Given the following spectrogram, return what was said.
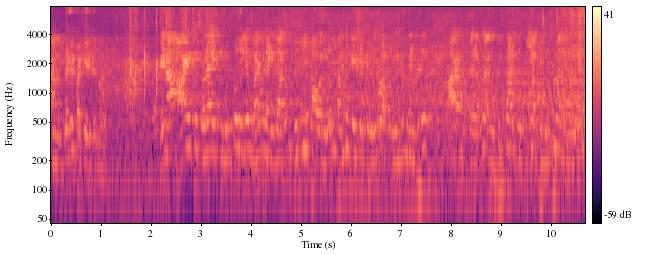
நாங்கள் பெருமைப்பட்டிருக்கின்றோம். ஏன்னா ஆயிரத்தி தொள்ளாயிரத்தி முப்பதிலே மரபு அடிக்காரும் திருவிக்கா அவர்களும் தமிழ் தேசியத்தை உருவாக்க வேண்டும் என்று ஆரம்பித்தார்கள். அது பிற்காலத்தில் டி அப்ப விஸ்வநாதன் அவர்கள்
